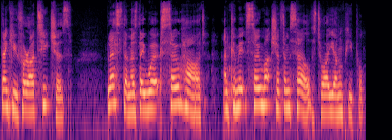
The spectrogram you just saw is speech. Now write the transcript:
Thank you for our teachers. Bless them as they work so hard and commit so much of themselves to our young people.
